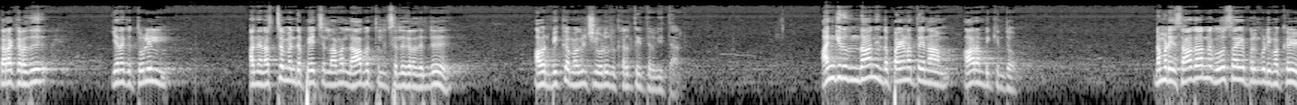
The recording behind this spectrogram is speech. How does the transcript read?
கறக்கிறது. எனக்கு தொழில் அந்த நஷ்டம் என்ற பேச்சு இல்லாமல் லாபத்தில் செல்லுகிறது என்று அவர் மிக்க மகிழ்ச்சியோடு ஒரு கருத்தை தெரிவித்தார். அங்கிருந்துதான் இந்த பயணத்தை நாம் ஆரம்பிக்கின்றோம். நம்முடைய சாதாரண விவசாய பெருங்குடி மக்கள்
